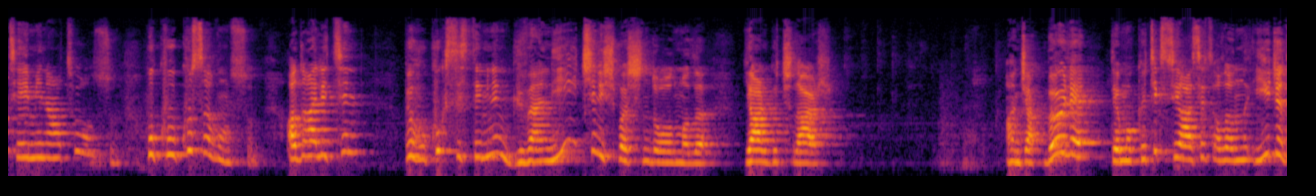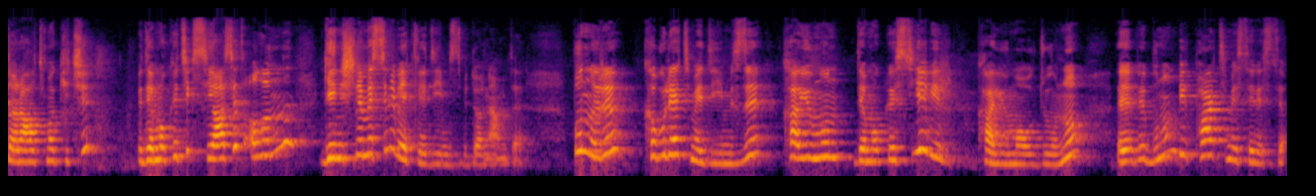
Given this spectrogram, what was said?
teminatı olsun. Hukuku savunsun. Adaletin ve hukuk sisteminin güvenliği için iş başında olmalı yargıçlar. Ancak böyle demokratik siyaset alanını iyice daraltmak için ve demokratik siyaset alanının genişlemesini beklediğimiz bir dönemde. Bunları kabul etmediğimizi, kayyumun demokrasiye bir kayyum olduğunu e, ve bunun bir parti meselesi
